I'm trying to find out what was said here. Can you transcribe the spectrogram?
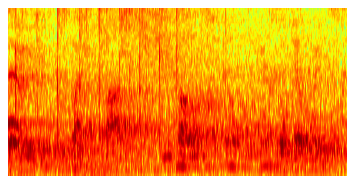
在有请五百八十七号请到我们中央位置。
